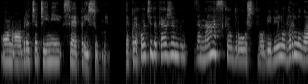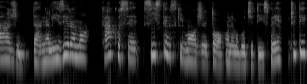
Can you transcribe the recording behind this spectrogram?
on obraća čini sve prisutnim. Dakle, hoću da kažem, za nas kao društvo bi bilo vrlo važno da analiziramo kako se sistemski može to onemogućiti i sprečiti,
